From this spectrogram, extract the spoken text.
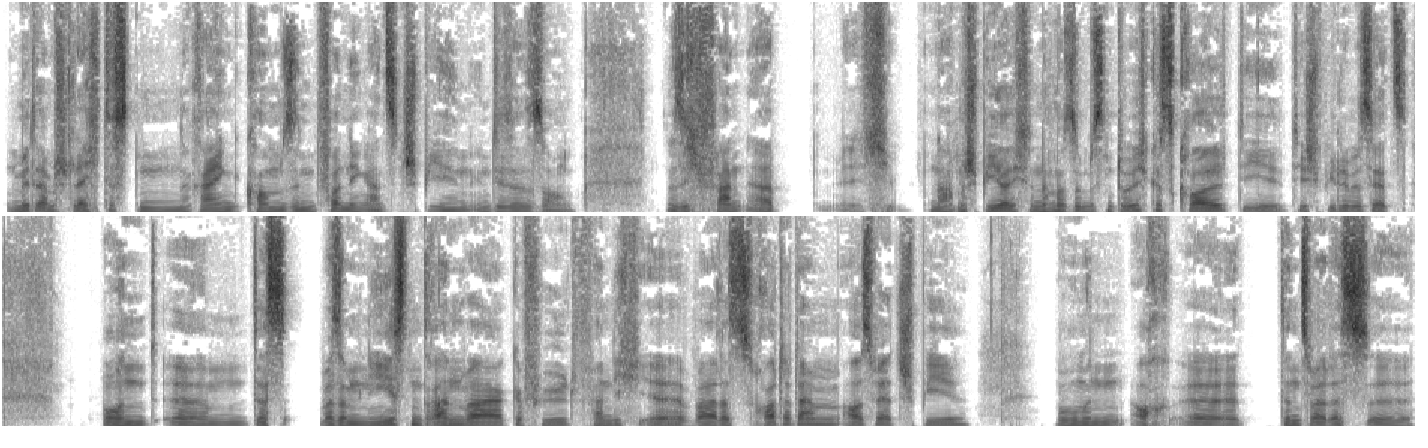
mit am schlechtesten reingekommen sind von den ganzen Spielen in dieser Saison. Also ich fand, äh, ich, nach dem Spiel habe ich dann nochmal so ein bisschen durchgescrollt, die, die Spiele bis jetzt. Und ähm, das, was am nächsten dran war, gefühlt, fand ich, äh, war das Rotterdam-Auswärtsspiel, wo man auch äh, dann zwar das äh,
